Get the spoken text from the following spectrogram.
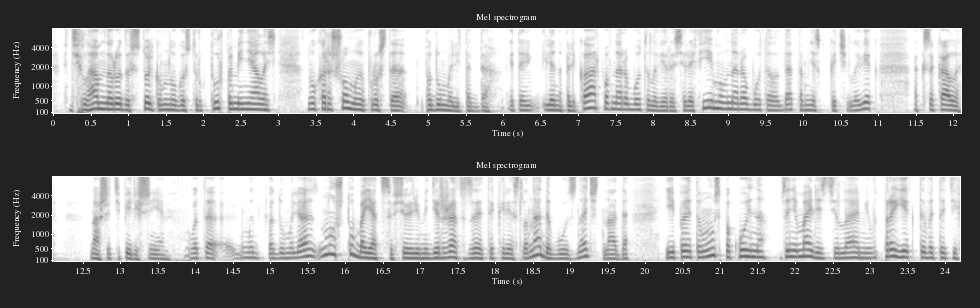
делам народов. Столько много структур поменялось. Ну, хорошо, мы просто подумали тогда. Это Елена Поликарповна работала, Вера Серафимовна работала, да, там несколько человек, Аксакалы наши теперешние. Вот э, мы подумали, а, ну что бояться все время держаться за это кресло? Надо будет, значит надо. И поэтому мы спокойно занимались делами. Вот проекты вот этих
